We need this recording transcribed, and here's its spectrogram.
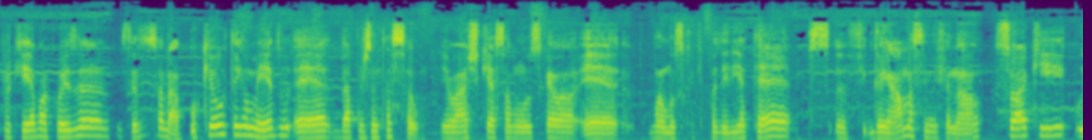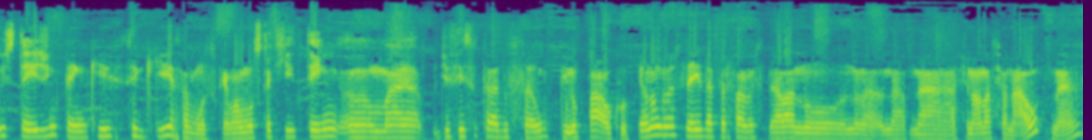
Porque é uma coisa sensacional. O que eu tenho medo é da apresentação. Eu acho que essa música é uma música que poderia até uh, ganhar uma semifinal, só que o staging tem que seguir essa música. É uma música que tem uh, uma difícil tradução no palco. Eu não gostei da performance dela no, na, na, na, final nacional, né?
